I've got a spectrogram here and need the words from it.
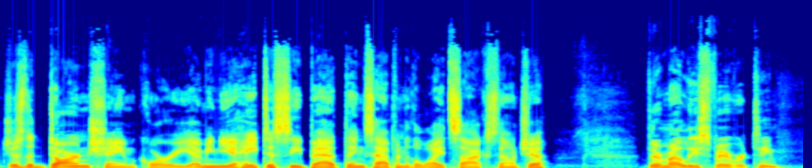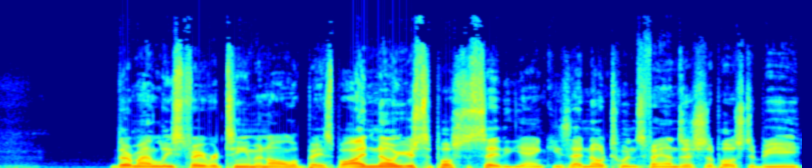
just a darn shame, Corey. I mean, you hate to see bad things happen to the White Sox, don't you? They're my least favorite team. They're my least favorite team in all of baseball. I know you're supposed to say the Yankees. I know Twins fans are supposed to be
